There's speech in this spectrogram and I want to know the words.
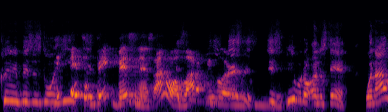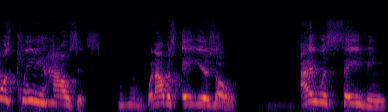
cleaning business going. It's, it's a big business. I know a lot of people are. Business. people don't understand. When I was cleaning houses, mm-hmm. when I was eight years old, I was saving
